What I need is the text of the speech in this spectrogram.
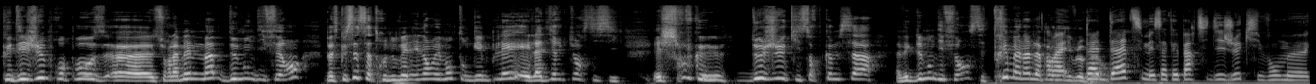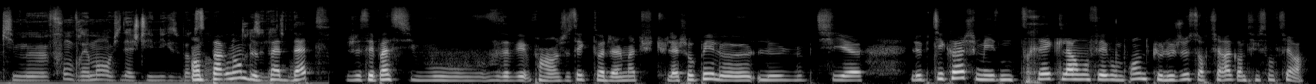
que des jeux proposent euh, sur la même map deux mondes différents, parce que ça, ça te renouvelle énormément ton gameplay et la direction artistique. Et je trouve que deux jeux qui sortent comme ça, avec deux mondes différents, c'est très malin de la part des Ouais, développeurs. pas de date, mais ça fait partie des jeux qui vont me, qui me font vraiment envie d'acheter une Xbox. En hein, parlant de pas de date, je sais pas si vous vous avez, enfin, je sais que toi, Jalma, tu, tu l'as chopé le le, le petit euh, le petit coche, mais ils ont très clairement fait comprendre que le jeu sortira quand il sortira.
